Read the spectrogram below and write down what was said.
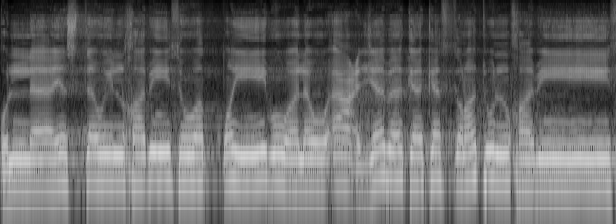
قل لا يستوي الخبيث والطيب ولو أعجبك كثرة الخبيث.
